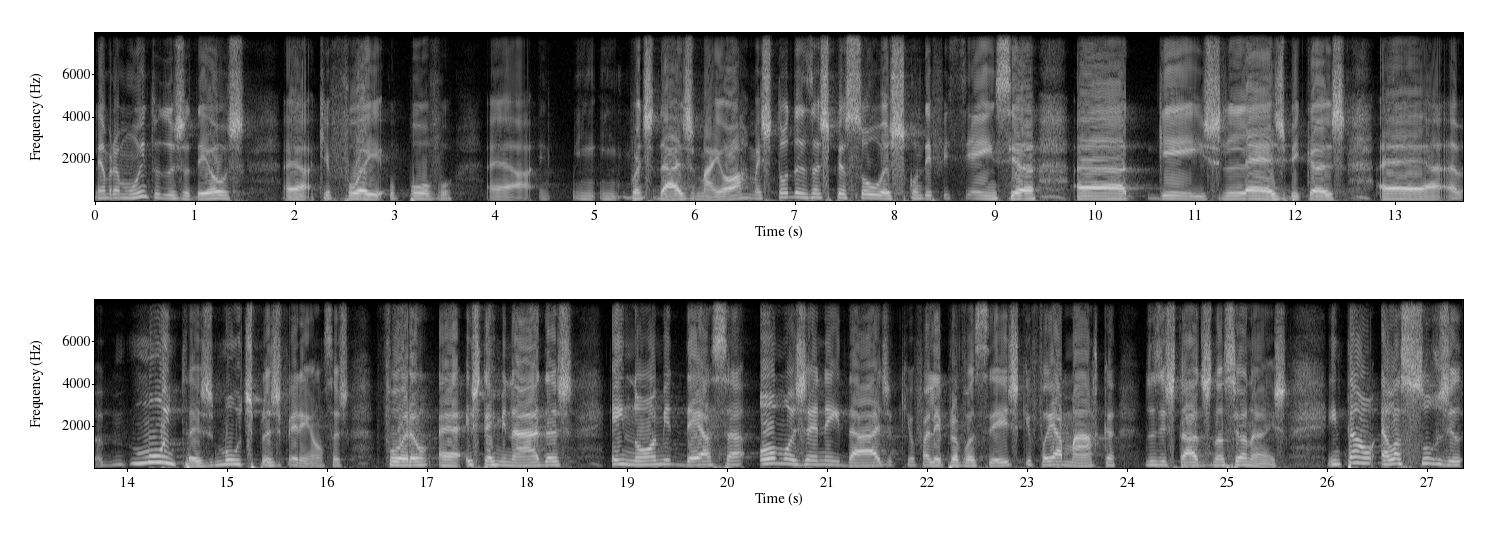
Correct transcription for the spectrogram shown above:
lembra muito dos judeus, é, que foi o povo é, em, em, quantidade maior, mas todas as pessoas com deficiência, uh, gays, lésbicas, uh, muitas, múltiplas diferenças foram uh, exterminadas em nome dessa homogeneidade que eu falei para vocês, que foi a marca dos Estados nacionais. Então, ela surge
